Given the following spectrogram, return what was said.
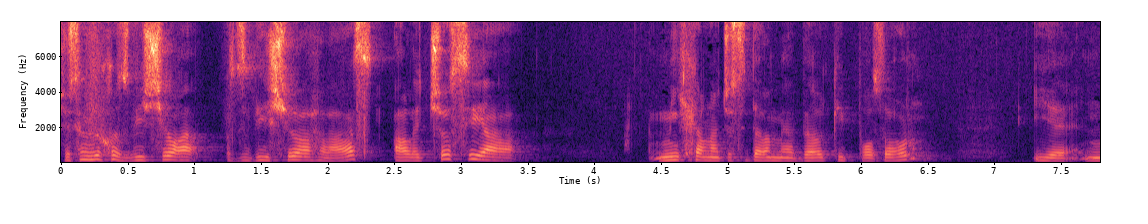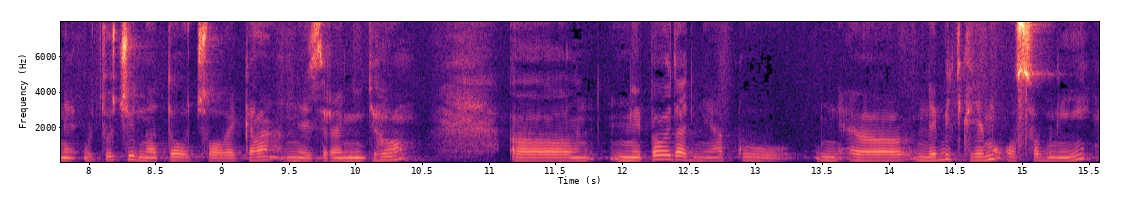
že som jednoducho zvýšila, zvýšila hlas, ale čo si ja, Michal, na čo si dávame veľký pozor, je neútočiť na toho človeka, nezraniť ho, nepovedať nejakú, ehm, nebyť k nemu osobný,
